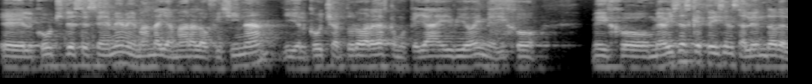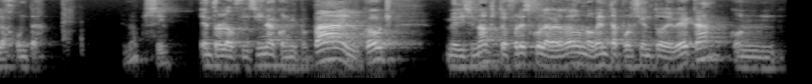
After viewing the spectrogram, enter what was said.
El coach de CCM me manda a llamar a la oficina y el coach Arturo Vargas como que ya ahí vio y me dijo, me dijo, ¿me avisas qué te dicen saliendo de la junta? No, pues sí. Entro a la oficina con mi papá, el coach, me dice, no, pues te ofrezco la verdad un 90% de beca con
